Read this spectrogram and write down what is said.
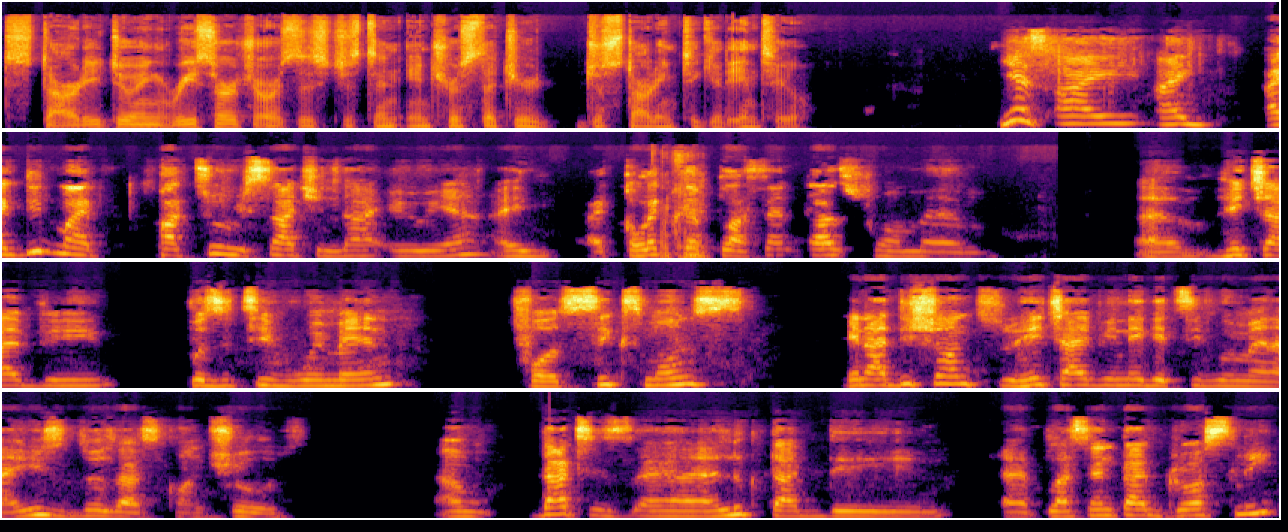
started doing research, or is this just an interest that you're just starting to get into? Yes, I I I did my part two research in that area. I I collected okay. placentas from um, um, HIV positive women for six months. In addition to HIV negative women, I used those as controls. Um, that is, uh, I looked at the uh, placenta grossly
